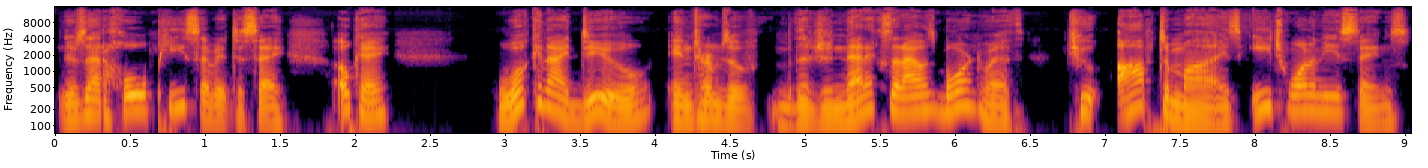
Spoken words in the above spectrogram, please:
There's that whole piece of it to say, okay, what can I do in terms of the genetics that I was born with to optimize each one of these things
